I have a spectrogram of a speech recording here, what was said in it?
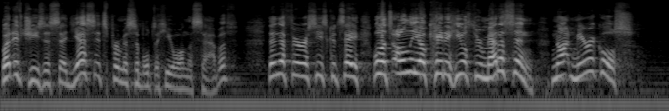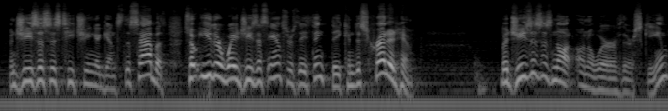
But if Jesus said, Yes, it's permissible to heal on the Sabbath, then the Pharisees could say, Well, it's only okay to heal through medicine, not miracles. And Jesus is teaching against the Sabbath. So either way Jesus answers, they think they can discredit him. But Jesus is not unaware of their scheme.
